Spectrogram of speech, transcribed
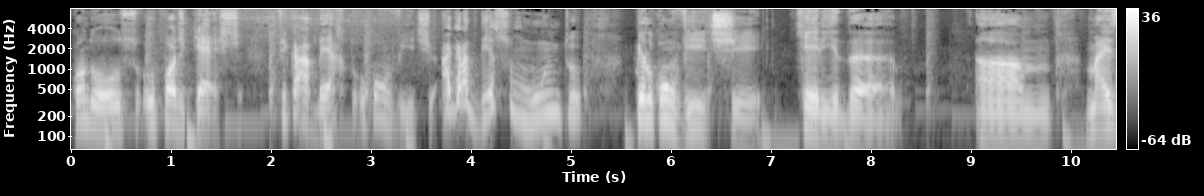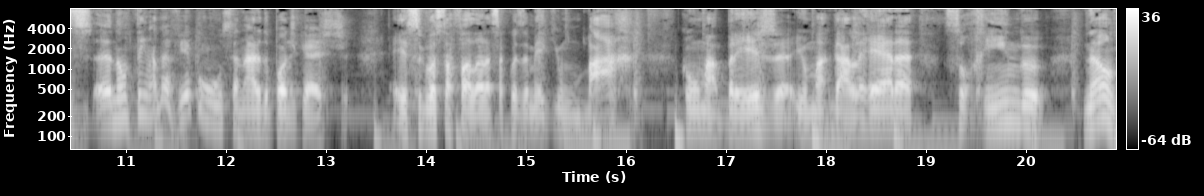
quando ouço o podcast. Fica aberto o convite. Agradeço muito pelo convite, querida. Um, mas uh, não tem nada a ver com o cenário do podcast. É isso que você está falando, essa coisa meio que um bar com uma breja e uma galera sorrindo. Não,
